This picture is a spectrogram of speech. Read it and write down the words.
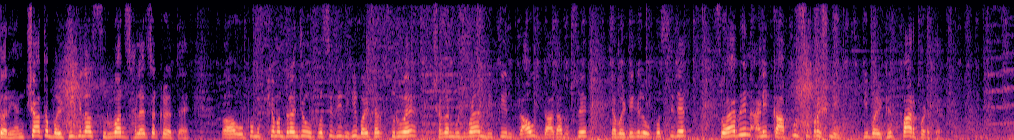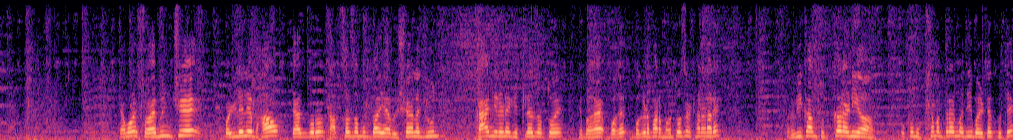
तुपकर यांच्यात बैठकीला सुरुवात झाल्याचं कळत आहे उपमुख्यमंत्र्यांच्या उपस्थितीत ही बैठक सुरू आहे. छगन भुजबळ नितीन राऊत दादा भुसे या बैठकीला उपस्थित आहेत. सोयाबीन आणि कापूस प्रश्नी ही बैठक पार पडते. त्यामुळे सोयाबीनचे पडलेले भाव त्याचबरोबर कापसाचा मुद्दा या विषयाला घेऊन काय निर्णय घेतला जातोय हे बघा बघ बघणं फार महत्त्वाचं ठरणार आहे. रविकांत तुपकर आणि उपमुख्यमंत्र्यांमध्ये ही बैठक होते.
